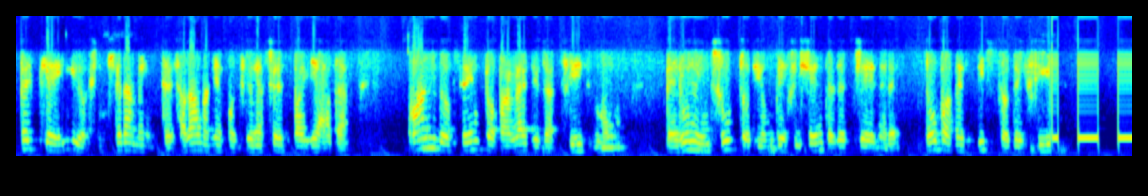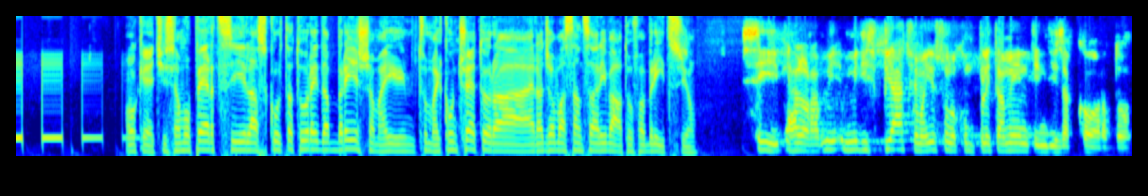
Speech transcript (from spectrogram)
perché io sinceramente, sarà una mia considerazione sbagliata, quando sento parlare di razzismo per un insulto di un deficiente del genere, dopo aver visto dei film Ok, ci siamo persi l'ascoltatore da Brescia, ma insomma il concetto era, era già abbastanza arrivato, Fabrizio. Sì, allora mi, mi, dispiace, ma io sono completamente in disaccordo.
